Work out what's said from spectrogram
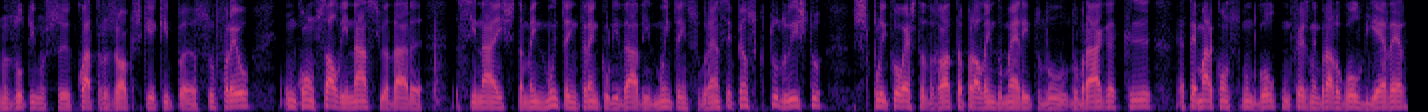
nos últimos eh, quatro jogos que a equipa sofreu. Um Gonçalo Inácio a dar eh, sinais também de muita intranquilidade e de muita insegurança. E penso que tudo isto explicou esta derrota, para além do mérito do, do Braga, que até marca um segundo gol, que me fez lembrar o gol de Éder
